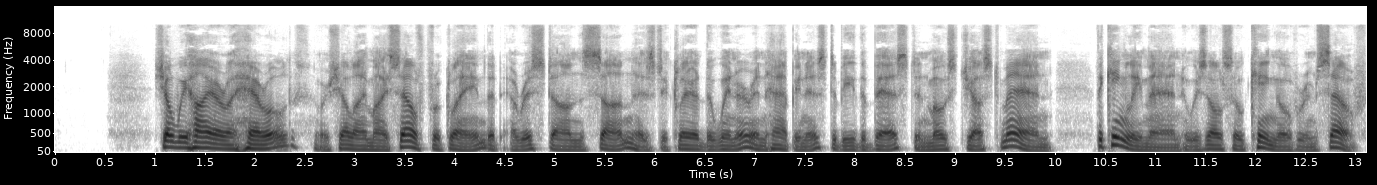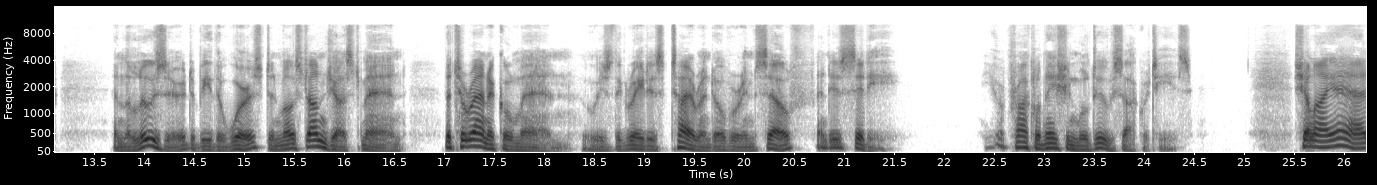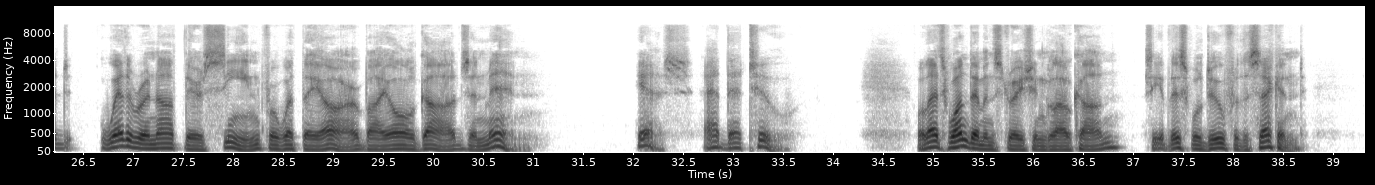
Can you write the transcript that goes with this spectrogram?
Shall we hire a herald, or shall I myself proclaim that Ariston's son has declared the winner in happiness to be the best and most just man, the kingly man who is also king over himself, and the loser to be the worst and most unjust man, the tyrannical man, who is the greatest tyrant over himself and his city. Your proclamation will do, Socrates. Shall I add, whether or not they're seen for what they are by all gods and men? Yes, add that too. Well, that's one demonstration, Glaucon. See if this will do for the second.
